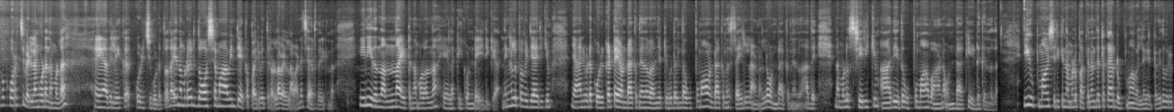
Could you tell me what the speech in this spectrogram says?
അപ്പോൾ കുറച്ച് വെള്ളം കൂടെ നമ്മൾ അതിലേക്ക് ഒഴിച്ചു കൊടുത്തു. അതായത് നമ്മുടെ ഒരു ദോശമാവിന്റെയൊക്കെ പരുവത്തിലുള്ള വെള്ളമാണ് ചേർത്തിരിക്കുന്നത്. ഇനി ഇത് നന്നായിട്ട് നമ്മളൊന്ന് ഇളക്കിക്കൊണ്ടേയിരിക്കുക. നിങ്ങളിപ്പോൾ വിചാരിക്കും ഞാനിവിടെ കൊഴുക്കട്ടയാണ് ഉണ്ടാക്കുന്നതെന്ന് പറഞ്ഞിട്ട് ഇവിടെ എന്താ ഉപ്പുമാവ് ഉണ്ടാക്കുന്ന സ്റ്റൈലിലാണല്ലോ ഉണ്ടാക്കുന്നതെന്ന്. അതെ നമ്മൾ ശരിക്കും ആദ്യം ഇത് ഉപ്പുമാവാണ് ഉണ്ടാക്കി എടുക്കുന്നത്. ഈ ഉപ്പുമാവ് ശരിക്കും നമ്മൾ പത്തനംതിട്ടക്കാരുടെ ഉപ്പുമാവല്ല കേട്ടോ. ഇത് ഒരു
